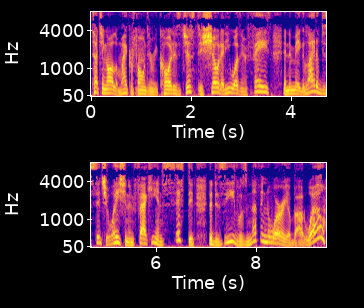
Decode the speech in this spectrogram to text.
touching all the microphones and recorders just to show that he wasn't phased and to make light of the situation. In fact, he insisted the disease was nothing to worry about. Well,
